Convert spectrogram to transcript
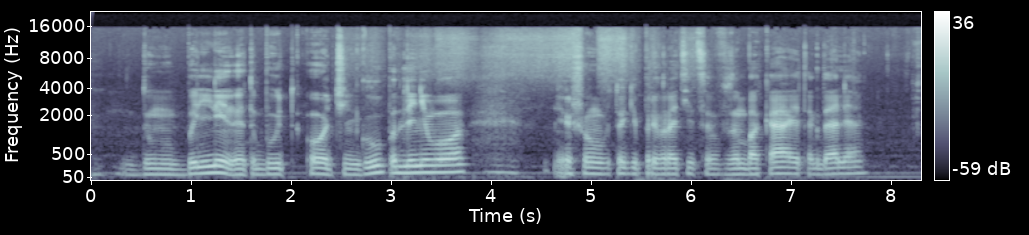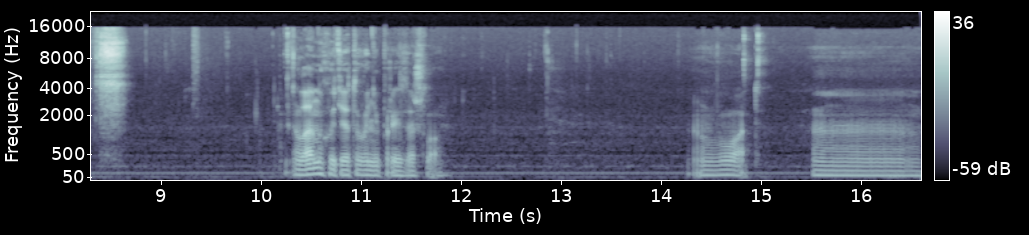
Думаю, блин, это будет очень глупо для него. И что он в итоге превратится в зомбака и так далее. Ладно, хоть этого не произошло. Вот. Э,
